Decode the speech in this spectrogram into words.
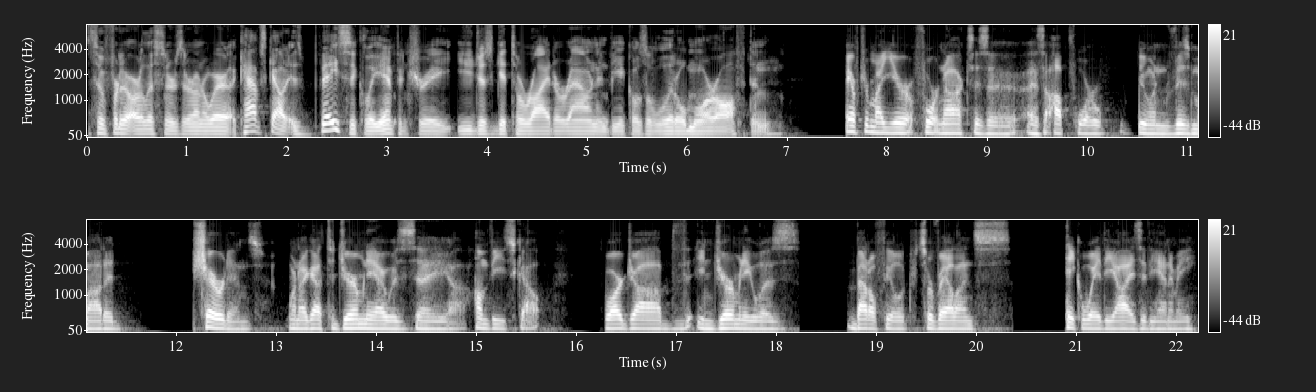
So for our listeners that are unaware, a Cav Scout is basically infantry. You just get to ride around in vehicles a little more often. After my year at Fort Knox as a as OPFOR doing Vismodded Sheridans, when I got to Germany, I was a uh, Humvee scout. So our job in Germany was battlefield surveillance, take away the eyes of the enemy,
